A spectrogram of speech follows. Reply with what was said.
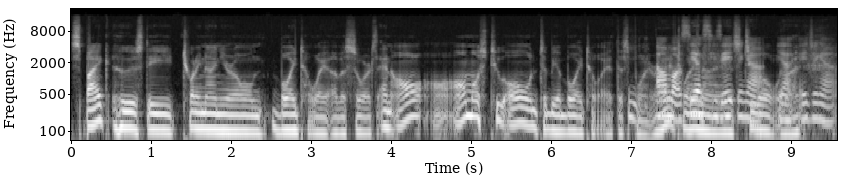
Spike, who's the 29 year old boy toy of a sorts, and all, almost too old to be a boy toy at this point, right? almost yes he's aging out old, yeah right? aging out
